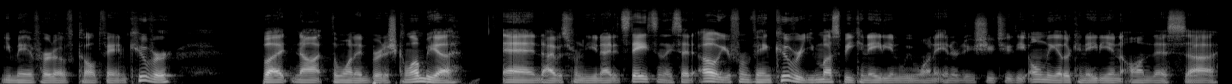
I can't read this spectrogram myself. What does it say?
you may have heard of called Vancouver, but not the one in British Columbia. And I was from the United States, and they said, "Oh, you're from Vancouver. You must be Canadian. We want to introduce you to the only other Canadian on this uh,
